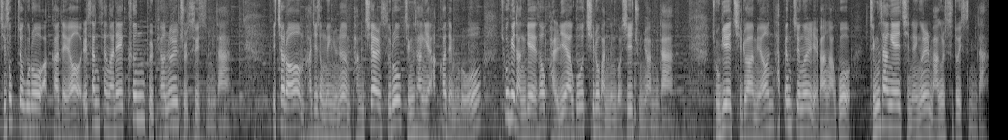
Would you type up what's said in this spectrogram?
지속적으로 악화되어 일상생활에 큰 불편을 줄 수 있습니다. 이처럼 하지정맥류는 방치할수록 증상이 악화되므로 초기 단계에서 관리하고 치료받는 것이 중요합니다. 조기에 치료하면 합병증을 예방하고 증상의 진행을 막을 수도 있습니다.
